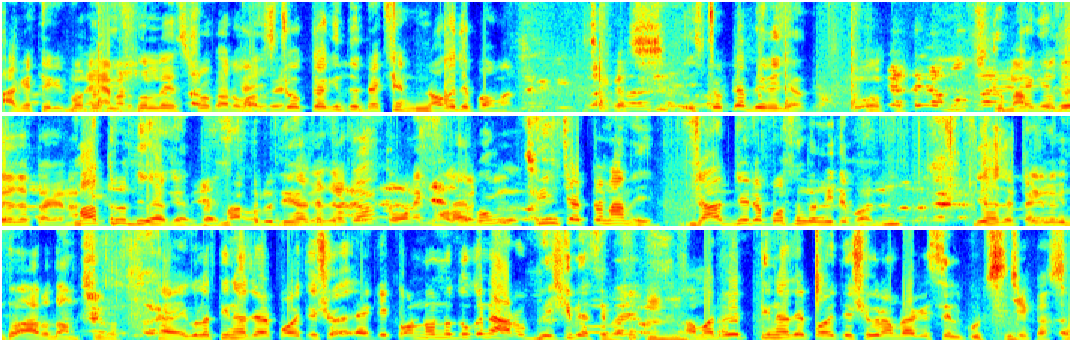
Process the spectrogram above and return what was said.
আগে থেকে কত মানে হ্যামার করলে স্ট্রোক আরও বাড়বে। স্ট্রোকটা কিন্তু দেখছেন নগদে প্রমাণ। ঠিক আছে। স্ট্রোকটা বেড়ে যাবে। ওকে। মাত্র package-এ- দুই হাজার টাকা না মাত্র দুই হাজার ভাই মাত্র Okay, দুই হাজার 2000 টাকা। কিন্তু অনেক ভালো এবং। তিন চারটা নামে যার যেটা পছন্দ নিতে পারবেন দুই হাজার টাকা। এগুলো কিন্তু আরও দাম ছিল। হ্যাঁ এগুলো তিন হাজার পঁয়ত্রিশশো এক এক অন্যান্য দোকানে আরও বেশি বেচে ভাই। আমার রেট তিন হাজার পঁয়ত্রিশশো করে আমরা আগে সেল করছি। ঠিক আছে।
